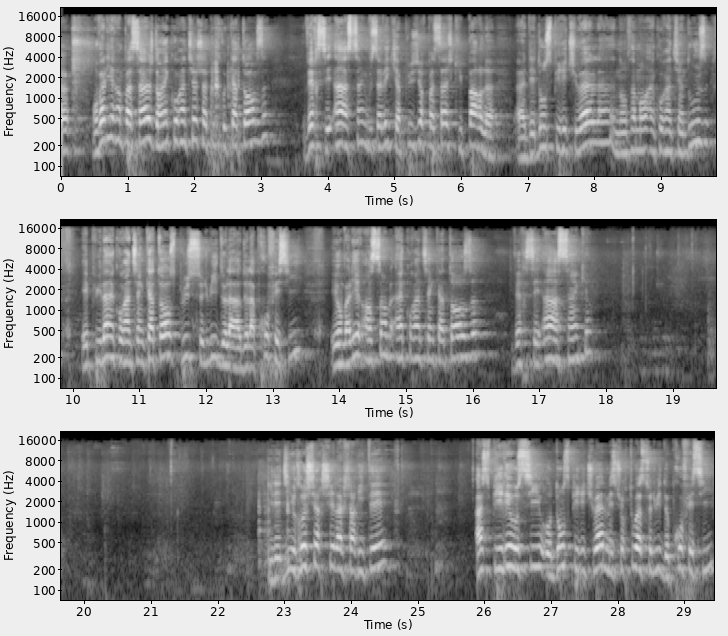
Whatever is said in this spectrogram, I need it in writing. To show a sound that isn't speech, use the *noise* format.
on va lire un passage dans 1 Corinthiens chapitre 14, versets 1 à 5, vous savez qu'il y a plusieurs passages qui parlent euh, des dons spirituels, notamment 1 Corinthiens 12, et puis là 1 Corinthiens 14, plus celui de la, de la prophétie. Et on va lire ensemble 1 Corinthiens 14, versets 1 à 5. Il est dit, recherchez la charité, aspirez aussi aux dons spirituels, mais surtout à celui de prophétie.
